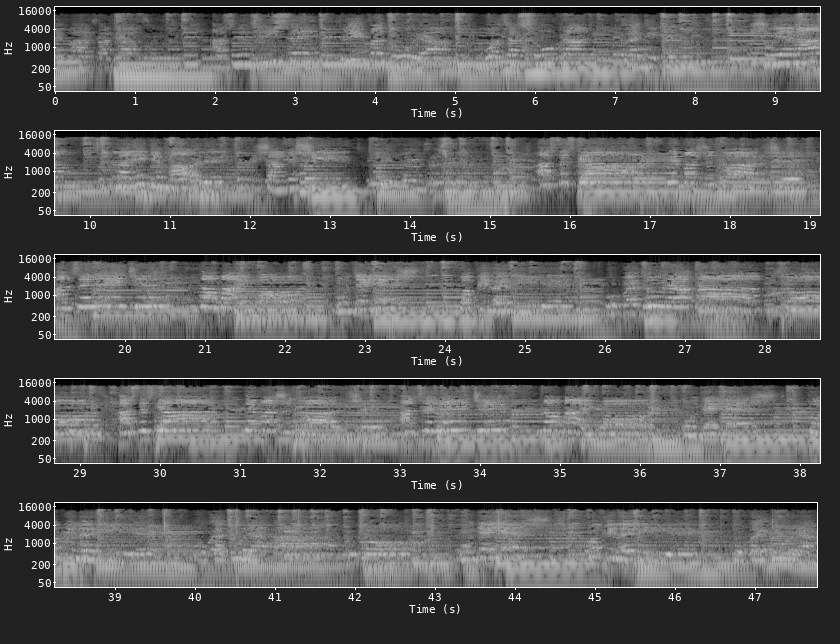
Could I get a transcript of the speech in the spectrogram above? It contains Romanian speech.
pe marca deamului, ascunzise limbătura, morți asupra clătinând. Și eram la ei chemare și-am ieșit legătura ta cu tot. Unde ești, copilărie, cu pădurea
